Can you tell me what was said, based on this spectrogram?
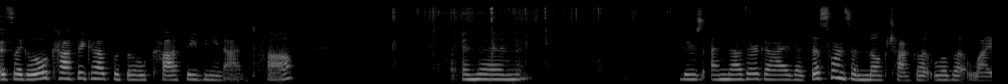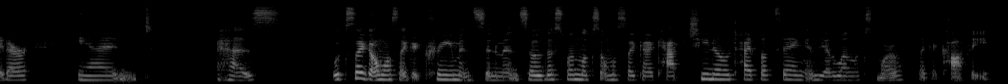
It's like a little coffee cup with a little coffee bean on top. And then there's another guy that this one's a milk chocolate, a little bit lighter, and has looks like almost like a cream and cinnamon. So this one looks almost like a cappuccino type of thing, and the other one looks more like a coffee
